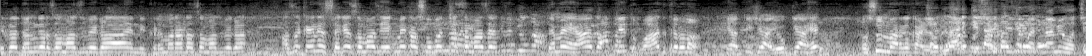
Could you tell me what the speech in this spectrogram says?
इकडे धनगर समाज वेगळा आहे इकडे मराठा समाज वेगळा. असं काही नाही सगळे समाज एकमेकासोबतचे समाज आहेत. त्यामुळे या बाबतीत वाद करणं हे अतिशय अयोग्य आहे. बसून मार्ग काढला बदनामी होते.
